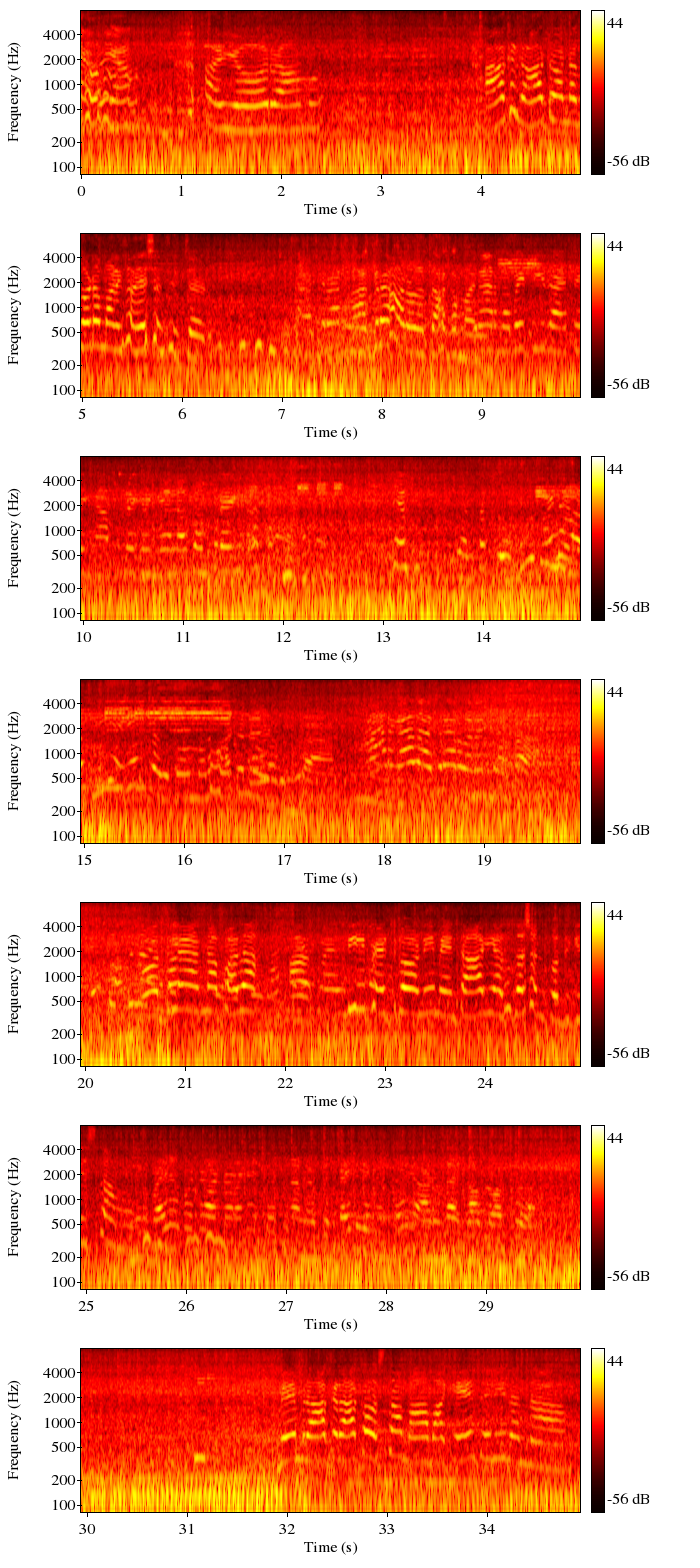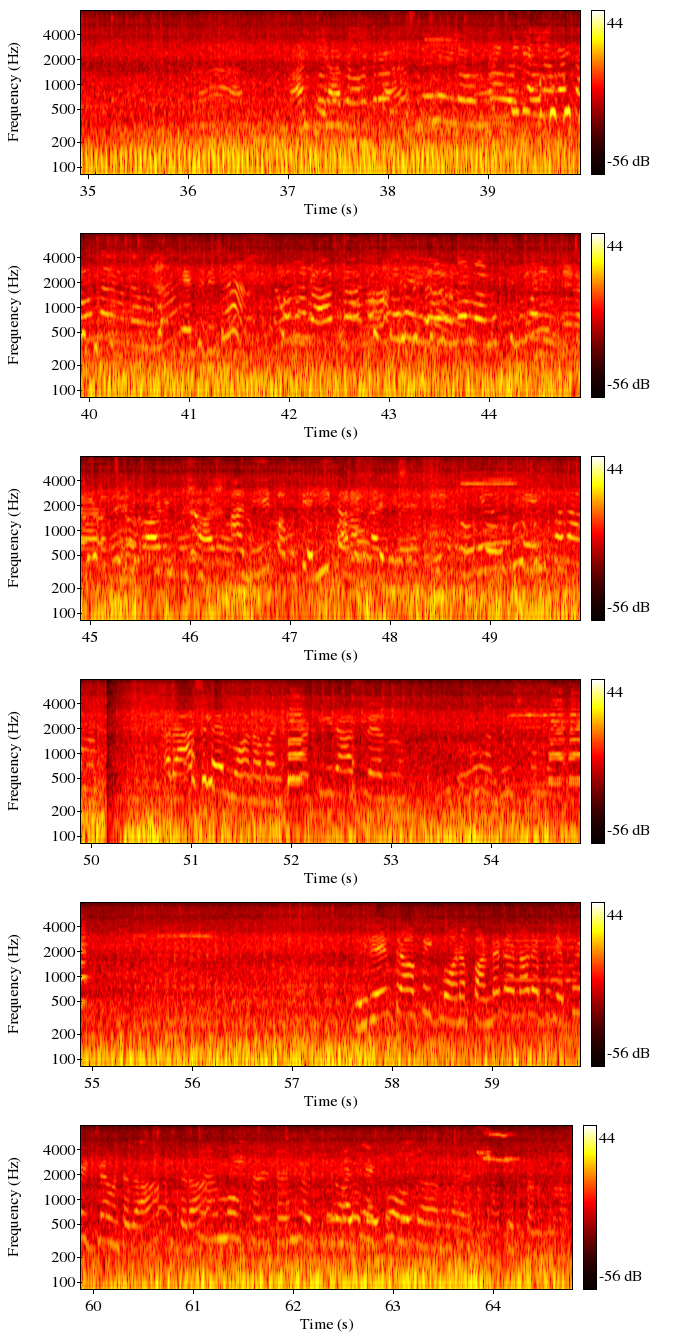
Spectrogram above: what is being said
అయ్యా. రామ. ఆఖరి ఆటో అన్న కూడా మనకి సజెషన్స్ ఇచ్చాడు. అగ్రహారంలో తాగమని టీ తాగితే ఇంకా అప్పుడే ఇంకా. ఎంత. వద్దులే అన్న పద టీ పెట్టుకొని మేము తాగి సుదర్శన్ కొద్దిగా ఇస్తాము మేము రాక రాక వస్తామా మాకేం తెలియదన్నా రాక రాక వస్తేనే ఇలా ఉన్నాం. ఇంటికి వెళ్ళామా? టౌన్లో ఉన్నామా? ఏ శిరీష? టౌన్లో రాక రాక వస్తేనే ఇలా ఉన్నాం. మనకు సినిమా అది పాపం తెలియక రాసలేదు మోన మనకి టీ రాసలేదు ఇదేం ట్రాఫిక్ మోన పండగ లేకపోతే ఎప్పుడు ఎప్పుడు ఇట్లే ఉంటుందా ఇక్కడ? ఏమో, ఈ టైంలో ఎప్పుడు ఎక్కువ అవుతుంది అన్నారు. ట్రాఫిక్ అన్నారు.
